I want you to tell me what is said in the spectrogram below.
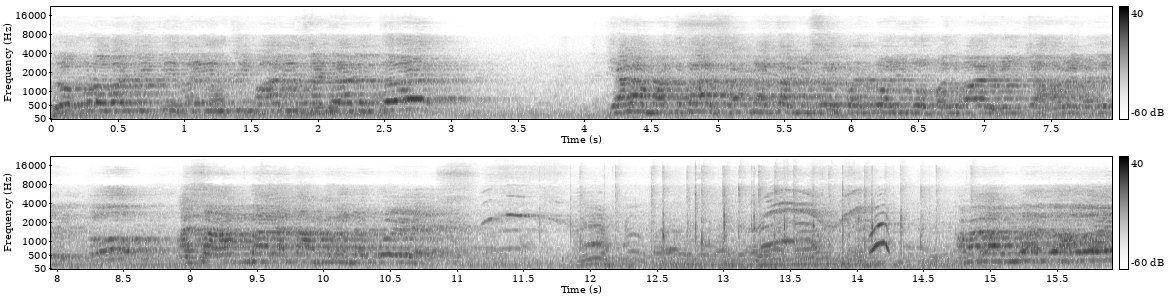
लोकडोबाची ती बारी चढल्यानंतर ज्याला मतदारसंघाचा मिसळ पडतो आणि जो मलबार हिलच्या हवेमध्ये फिरतो असा आमदार आता आम्हाला नकोय. आम्हाला आमदार जो हवाय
